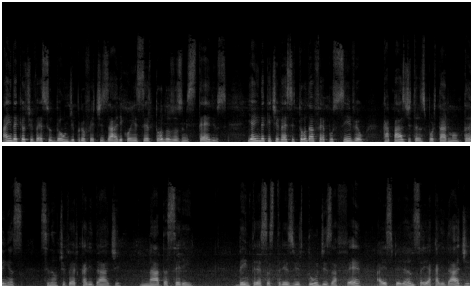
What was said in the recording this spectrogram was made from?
ainda que eu tivesse o dom de profetizar e conhecer todos os mistérios, e ainda que tivesse toda a fé possível, capaz de transportar montanhas, se não tiver caridade, nada serei. Dentre essas três virtudes, a fé, a esperança e a caridade,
